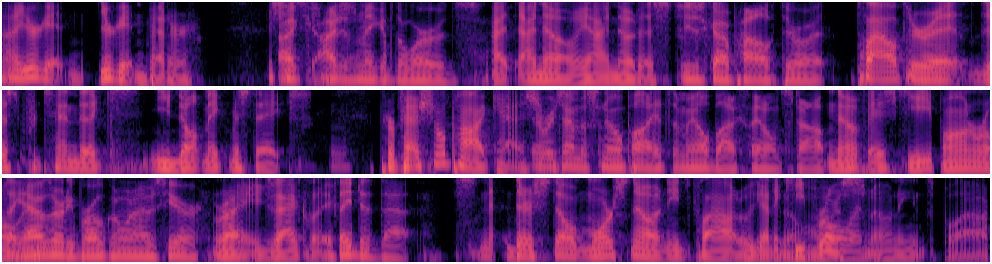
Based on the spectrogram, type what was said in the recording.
No, you're getting you're getting better. It's I, just, I just make up the words. I, I know, yeah, I noticed. You just gotta plow through it. plow through it. Just pretend like you don't make mistakes. Hmm. Professional podcasters. Every time a snowplow hits a mailbox, they don't stop. Nope, they just keep on rolling. Like that was already broken when I was here. right, exactly. They did that. Sn- there's still more snow. It needs plowed. We got to Still keep more rolling. Snow needs plowed.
